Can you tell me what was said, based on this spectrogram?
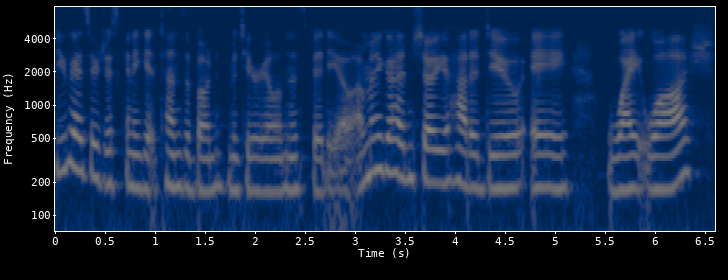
you guys are just going to get tons of bonus material in this video. I'm going to go ahead and show you how to do a whitewash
